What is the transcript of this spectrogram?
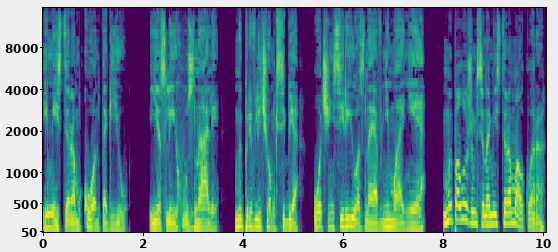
и мистером Контагью. Если их узнали, мы привлечем к себе очень серьезное внимание. Мы положимся на мистера Малклара.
